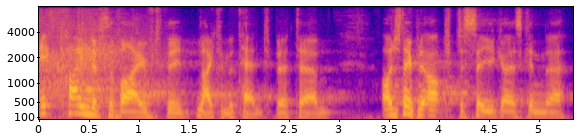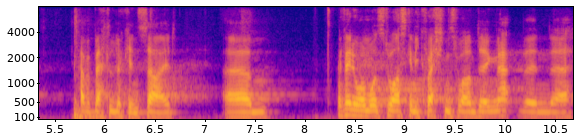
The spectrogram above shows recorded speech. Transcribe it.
it kind of survived the night in the tent, but um, I'll just open it up just so you guys can uh, have a better look inside. Um, if anyone wants to ask any questions while I'm doing that, then uh,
